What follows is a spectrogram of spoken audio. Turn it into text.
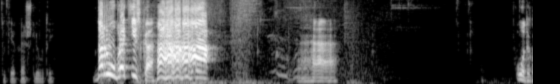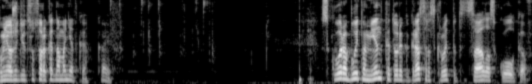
Тут я, конечно, лютый. Дару, братишка! О, так у меня уже 941 монетка. Кайф. Скоро будет момент, который как раз раскроет потенциал осколков.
